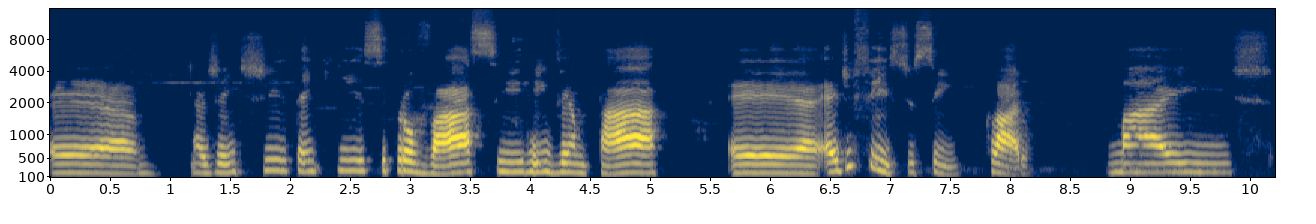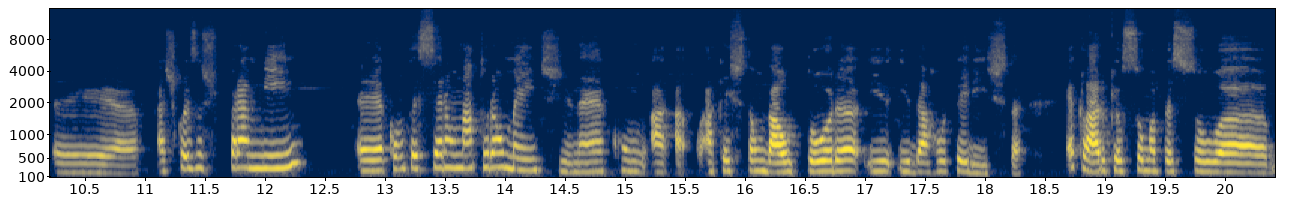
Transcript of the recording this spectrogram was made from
É, a gente tem que se provar, se reinventar. É, é difícil, sim, claro. Mas é, as coisas, para mim, é, aconteceram naturalmente, né, com a, a questão da autora e, e, da roteirista. É claro que eu sou uma pessoa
